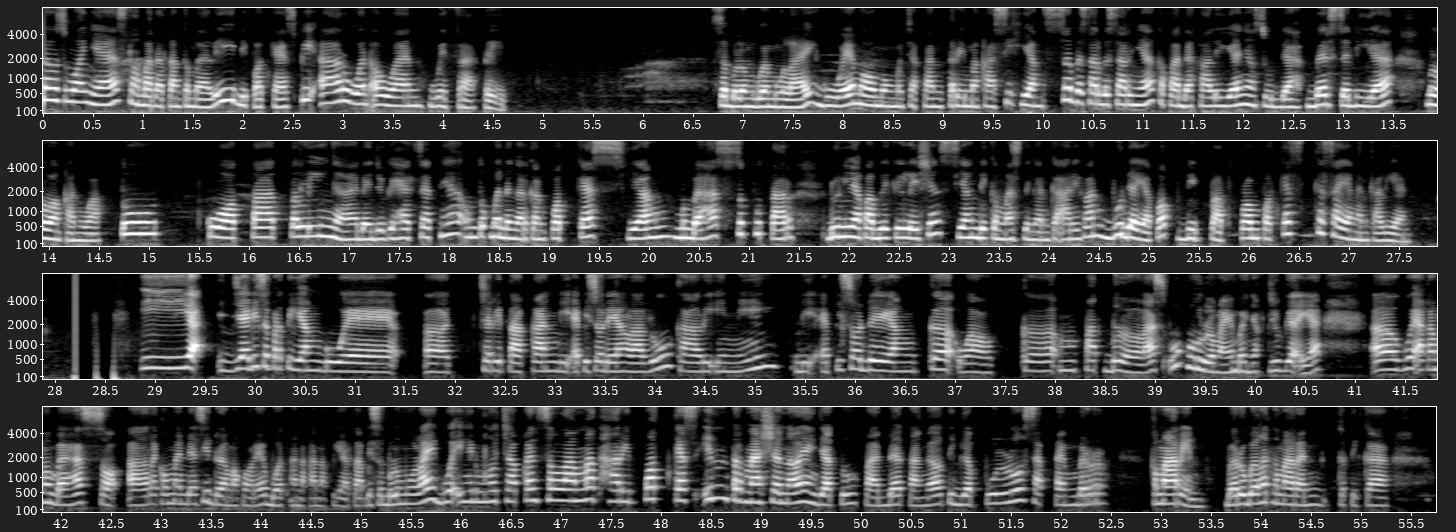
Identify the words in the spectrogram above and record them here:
Halo semuanya, selamat datang kembali di podcast PR 101 with Ratri. Sebelum gue mulai, gue mau mengucapkan terima kasih yang sebesar-besarnya kepada kalian yang sudah bersedia meluangkan waktu, kuota, telinga, dan juga headsetnya untuk mendengarkan podcast yang membahas seputar dunia public relations yang dikemas dengan kearifan budaya pop di platform podcast kesayangan kalian. Iya, jadi seperti yang gue uh, ceritakan di episode yang lalu, kali ini di episode yang ke wow ke-14, uh lumayan banyak juga ya. Uh, gue akan membahas soal rekomendasi drama Korea buat anak-anak PR. Tapi sebelum mulai, gue ingin mengucapkan selamat Hari Podcast Internasional yang jatuh pada tanggal 30 September kemarin. Baru banget kemarin ketika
